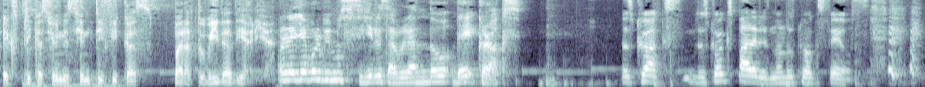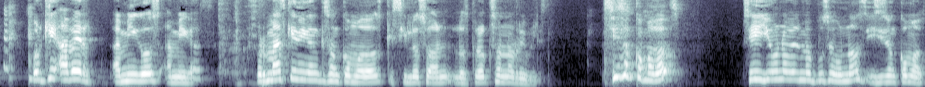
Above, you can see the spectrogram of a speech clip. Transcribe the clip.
Explicaciones científicas para tu vida diaria. Hola, ya volvimos a seguirles hablando de Crocs. Los crocs, los crocs padres, no los crocs feos. Porque, a ver, amigos, amigas, por más que digan que son cómodos, que sí lo son, los crocs son horribles. ¿Sí son cómodos? Sí, yo una vez me puse unos y sí son cómodos.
